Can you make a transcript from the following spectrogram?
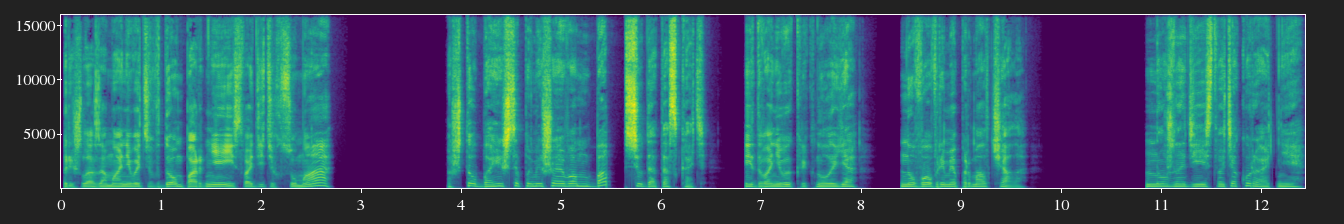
Пришла заманивать в дом парней и сводить их с ума?» «А что, боишься, помешаю вам баб сюда таскать?» Едва не выкрикнула я, но вовремя промолчала. «Нужно действовать аккуратнее».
